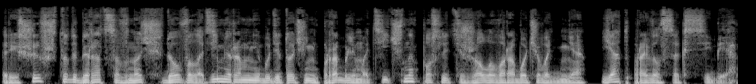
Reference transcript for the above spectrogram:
Решив, что добираться в ночь до Владимира мне будет очень проблематично после тяжелого рабочего дня, я отправился к себе.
